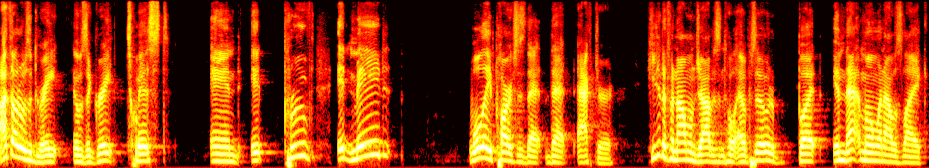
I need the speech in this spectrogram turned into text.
I thought it was a great. It was a great twist, and it proved it made Wole Parks is that that actor. He did a phenomenal job in this whole episode, but in that moment, I was like,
